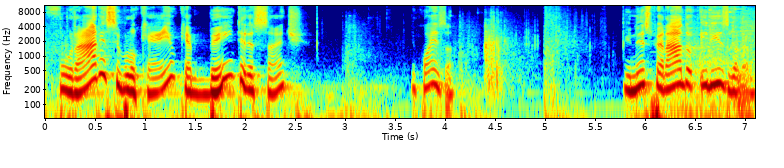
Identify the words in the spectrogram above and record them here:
furar esse bloqueio, que é bem interessante. Que coisa. Inesperado Iris, galera.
